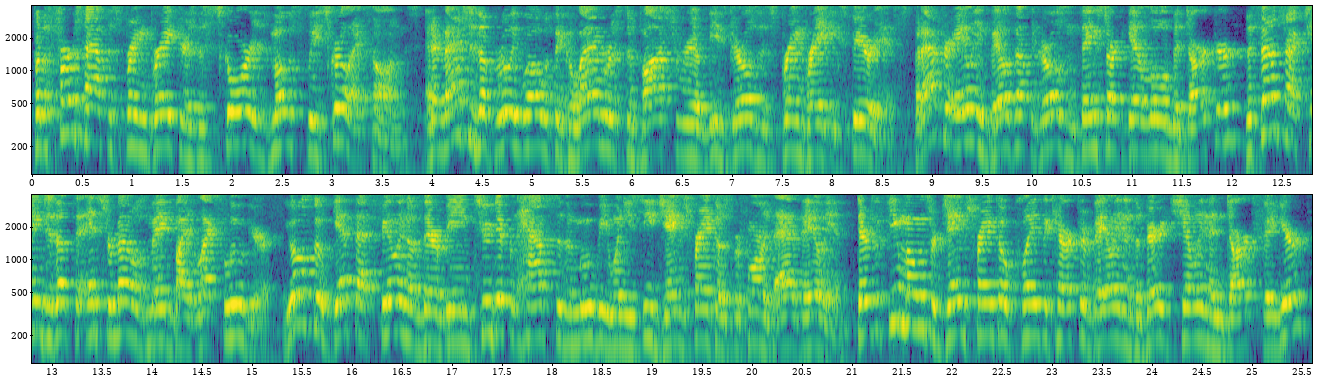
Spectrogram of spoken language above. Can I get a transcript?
For the first half of Spring Breakers, the score is mostly Skrillex songs. And it matches up really well with the glamorous debauchery of these girls' spring break experience. But after Alien bails out the girls and things start to get a little bit darker, the soundtrack changes up to instrumentals made by Lex Luger. You also get that feeling of there being two different halves to the movie when you see James Franco's performance as Alien. There's a few moments where James Franco plays the character of Alien as a very chilling and dark figure.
